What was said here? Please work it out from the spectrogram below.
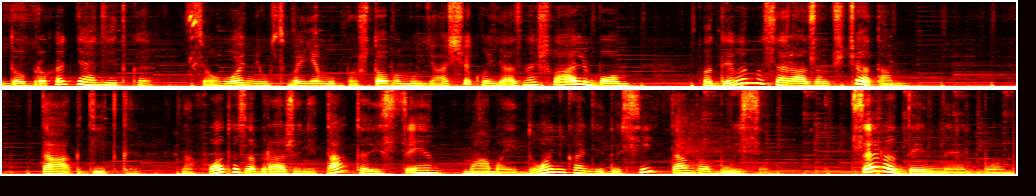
Доброго дня, дітки! Сьогодні у своєму поштовому ящику я знайшла альбом. Подивимося разом, що там. Так, дітки, на фото зображені тато і син, мама і донька, дідусі та бабусі. Це родинний альбом.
